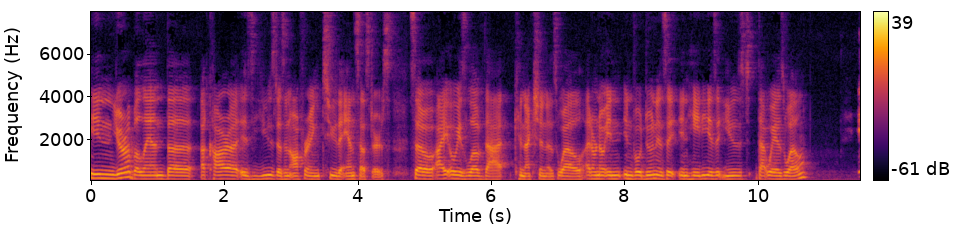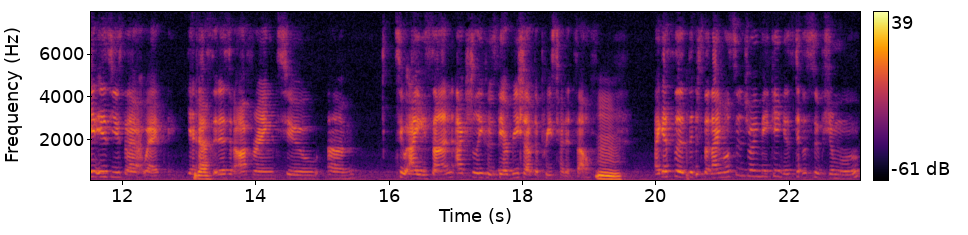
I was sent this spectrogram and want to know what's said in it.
in Yoruba land, the akara is used as an offering to the ancestors. So I always love that connection as well. I don't know in in Vodun is it in Haiti is it used that way as well? It is used that way. Yes, yeah. it is an offering to um, to Aizan actually, who's the Orisha of the priesthood itself. Mm. I guess the, the dish that I most enjoy making is the soup joumou,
